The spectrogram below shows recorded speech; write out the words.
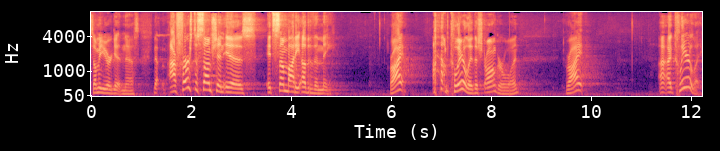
Some of you are getting this. Now, our first assumption is it's somebody other than me, right? I'm clearly the stronger one, right? I, I clearly.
